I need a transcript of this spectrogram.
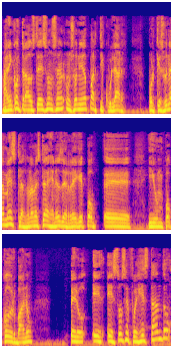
¿Han encontrado ustedes un, un sonido particular? Porque es una mezcla, es una mezcla de géneros de reggae, pop eh, y un poco de urbano. Pero ¿e- ¿esto se fue gestando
